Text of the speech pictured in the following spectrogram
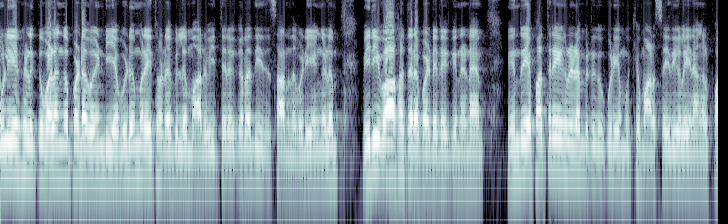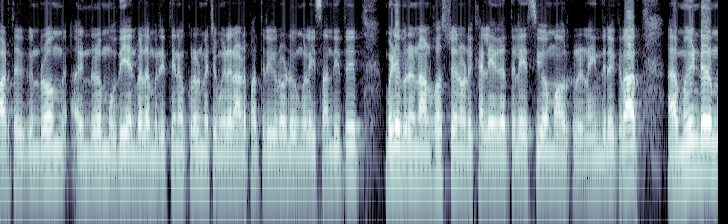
ஊழியர்களுக்கு வழங்கப்பட வேண்டிய விடுமுறை தொடர்பிலும் அறிவித்திருக்கிறது. இது சார்ந்த விடயங்களும் விரிவாக தரப்பட்டிருக்கின்றன. இன்றைய பத்திரிகைகளிடம் இருக்கக்கூடிய முக்கியமான செய்திகளை நாங்கள் பார்த்திருக்கின்றோம். இன்றும் உதயன் விளம்பரி தினக்குரல் மற்றும் இளநாடு பத்திரிகைகளோடு உங்களை சந்தித்து விடைபெறும் நான் ஹோஸ்டனோட கலையகத்திலே சிவம் அவர்கள் இணைந்திருக்கிறார். அஹ், மீண்டும்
